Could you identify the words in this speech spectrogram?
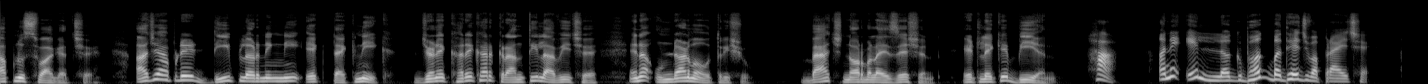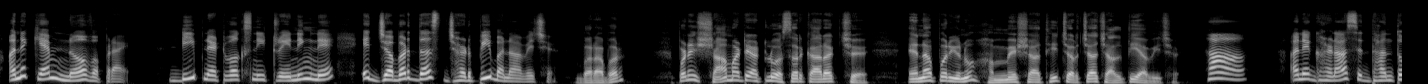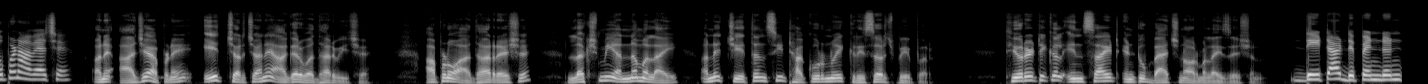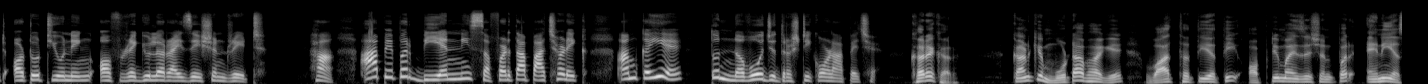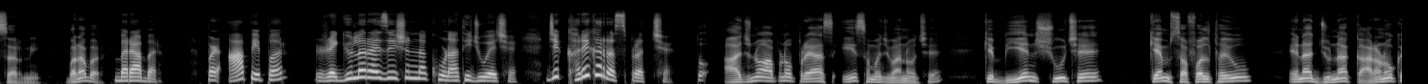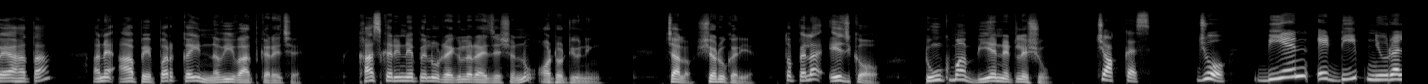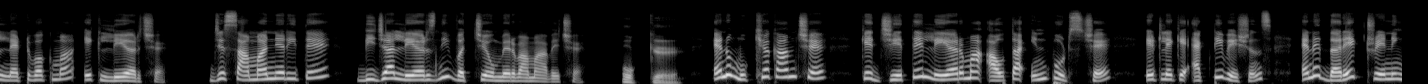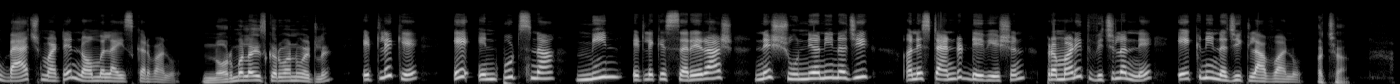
આપનું સ્વાગત છે. આજે આપણે ડીપ લર્નિંગની એક ટેકનિક જેણે ખરેખર ક્રાંતિ લાવી છે એના ઊંડાણમાં ઉતરીશું. બેચ નોર્મલાઇઝેશન એટલે કે બીએન. હા અને એ લગભગ બધે જ વપરાય છે અને કેમ ન વપરાય? ડીપ નેટવર્ક્સની ટ્રેનિંગને એ જબરદસ્ત ઝડપી બનાવે છે. બરાબર? પણ એ શા માટે આટલું અસરકારક છે એના પર યુનો હંમેશાથી ચર્ચા ચાલતી આવી છે. હા અને ઘણા સિદ્ધાંતો પણ આવ્યા છે. અને આજે આપણે એ જ ચર્ચાને આગળ વધારવી છે. આપણો આધાર રહેશે લક્ષ્મી અન્નમલાઈ અને ચેતનસિંહ ઠાકુરનું એક research paper theoretical insight into batch normalization data dependent auto tuning of regularization rate હા આ પેપર બીએનની સફળતા પાછળ એક આમ કહીએ તો નવો જ દૃષ્ટિકોણ આપે છે. ખરેખર કારણ કે મોટા ભાગે વાત થતી હતી ઓપ્ટિમાઇઝેશન પર એની અસરની બરાબર? બરાબર. પણ આ પેપર રેગ્યુલરાઇઝેશનના ખૂણાથી જુએ છે જે ખરેખર રસપ્રદ છે. તો આજનો આપણો પ્રયાસ એ સમજવાનો છે કે બીએન શું છે કેમ સફળ થયું એના જૂના કારણો કયા હતા અને આ પેપર કઈ નવી વાત કરે છે. ખાસ કરીને પેલું રેગ્યુલરાઇઝેશનનું ઓટો ટ્યુનિંગ ચાલો શરૂ કરીએ. તો પહેલાં એ જ કહો ટૂંકમાં બીએન એટલે શું? ચોક્કસ. જુઓ બીએન એ ડીપ ન્યુરલ નેટવર્કમાં એક લેયર છે જે સામાન્ય રીતે બીજા લેયર્સની વચ્ચે ઉમેરવામાં આવે છે. ઓકે. એનું મુખ્ય કામ છે કે જે તે લેયરમાં આવતા ઇનપુટ્સ છે એટલે કે એક્ટિવેશન્સ એને દરેક ટ્રેનિંગ બેચ માટે નોર્મલાઇઝ કરવાનું. નોર્મલાઇઝ કરવાનું એટલે? એટલે કે એ ઇનપુટ્સના મીન એટલે કે સરેરાશ ને શૂન્યની નજીક અને સ્ટેન્ડર્ડ ડેવિએશન પ્રમાણિત વિચલનને એકની નજીક લાવવાનું. અચ્છા.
